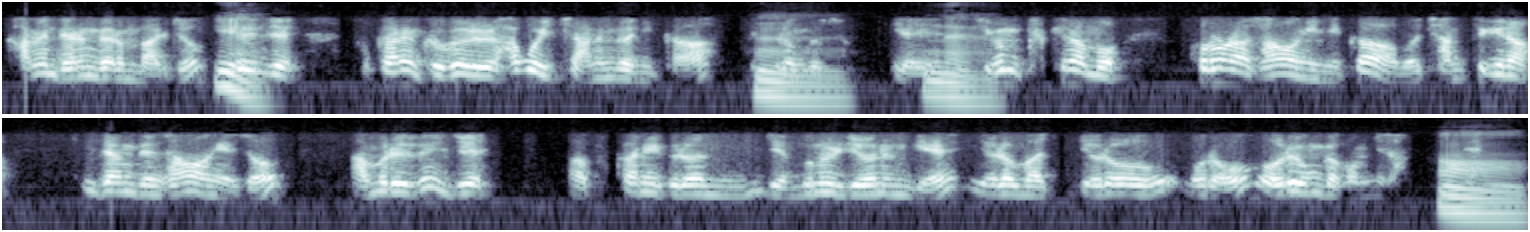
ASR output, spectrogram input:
가면 되는 거란 말이죠. 예. 근데 이제 북한은 그걸 하고 있지 않은 거니까 그런 음. 거죠. 예. 예. 네. 지금 특히나 뭐 코로나 상황이니까 뭐 잔뜩이나 긴장된 상황에서 아무래도 이제 아, 북한이 그런 이제 문을 여는 게 여러 마 여러모로 어려운가 봅니다. 어.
